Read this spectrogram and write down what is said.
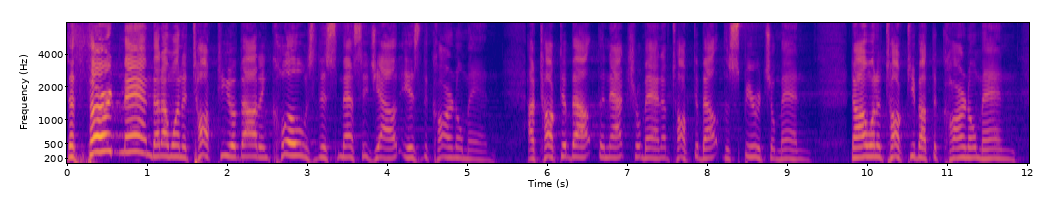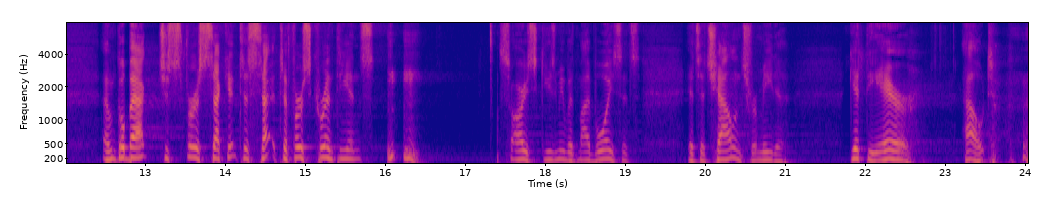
The third man that I want to talk to you about and close this message out is the carnal man. I've talked about the natural man, I've talked about the spiritual man. Now I want to talk to you about the carnal man. And go back just for a second to, to 1 Corinthians. Sorry, excuse me with my voice. It's, it's a challenge for me to get the air out.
